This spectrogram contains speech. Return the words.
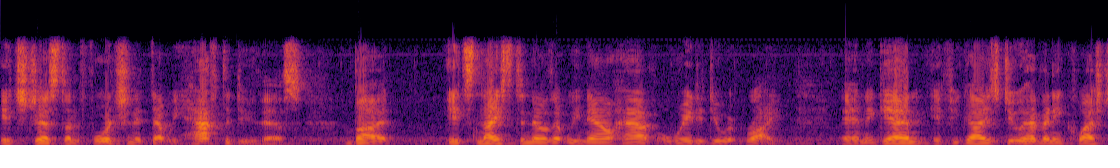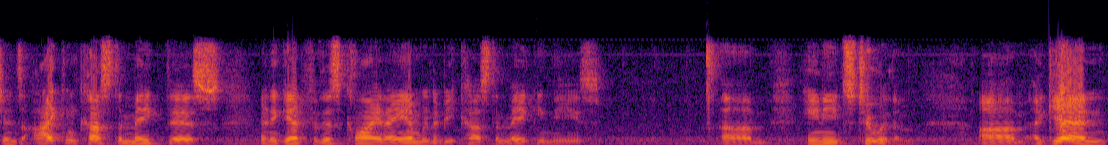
It's just unfortunate that we have to do this, but it's nice to know that we now have a way to do it right. And again, if you guys do have any questions, I can custom make this. And again, for this client, I am going to be custom making these. Um, he needs two of them. Um, again,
